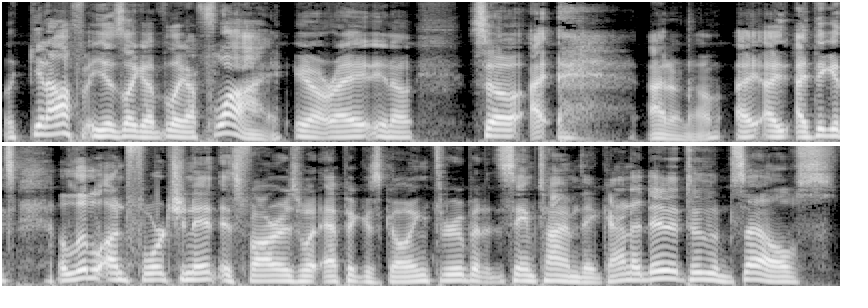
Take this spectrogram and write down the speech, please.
like get off he's like a like a fly you know right? You know? So I I don't know. I I, I think it's a little unfortunate as far as what Epic is going through but at the same time they kind of did it to themselves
